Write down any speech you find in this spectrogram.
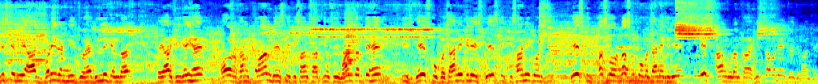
जिसके लिए आज बड़ी रणनीति जो है दिल्ली के अंदर तैयार की गई है। और हम तमाम देश के किसान साथियों से मांग करते हैं कि इस देश को बचाने के लिए, इस देश की किसानी को, इस देश की फ़सल और नस्ल को बचाने के लिए एक आंदोलन का हिस्सा बने। जय जवान, जय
